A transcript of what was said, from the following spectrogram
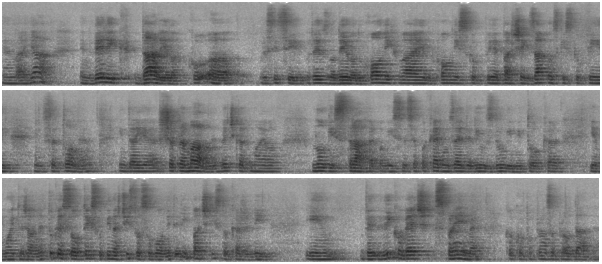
en, ja, en velik dar, je lahko uh, resnici resno delo duhovnih vaj, duhovnih skupin, pa še jih zakonskih skupin in vse to. Ne? In da je še premalo, ne? večkrat imajo mnogi strah, pa mislijo se, pa kaj bom zdaj delil z drugimi to, kar je moj težav. Ne? Tukaj so v teh skupinah čisto svobodni, deli pač tisto, kar želi. In veliko več sprejme, kako pa pravzaprav da. Ne?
